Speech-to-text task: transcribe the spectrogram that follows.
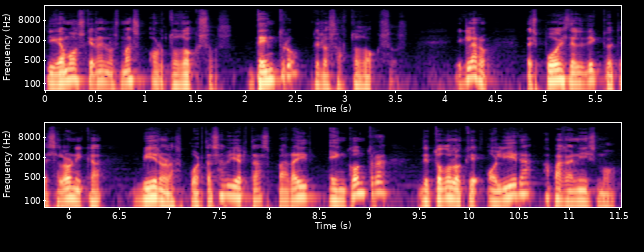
Digamos que eran los más ortodoxos, dentro de los ortodoxos. Y claro, después del edicto de Tesalónica, vieron las puertas abiertas para ir en contra de todo lo que oliera a paganismo,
